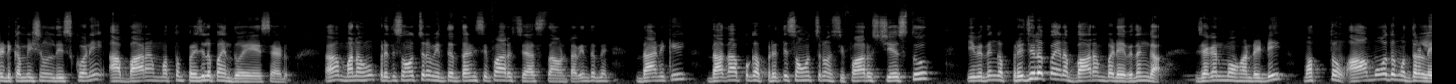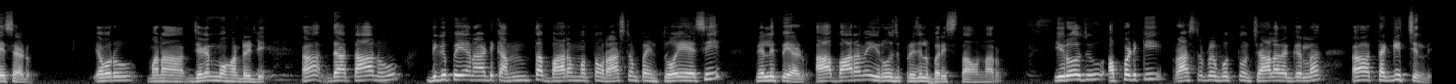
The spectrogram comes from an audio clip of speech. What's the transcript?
రెడ్డి కమిషన్లు తీసుకొని ఆ భారం మొత్తం ప్రజలపైన దోయేశాడు మనం ప్రతి సంవత్సరం ఇంత ఇంతని సిఫారసు చేస్తూ ఉంటారు. ఇంత దానికి దాదాపుగా ప్రతి సంవత్సరం సిఫారసు చేస్తూ ఈ విధంగా ప్రజలపైన భారం పడే విధంగా జగన్మోహన్ రెడ్డి మొత్తం ఆమోద ముద్రలు వేశాడు ఎవరు? మన జగన్మోహన్ రెడ్డి. తాను దిగిపోయే నాటికి అంత భారం మొత్తం రాష్ట్రం పైన తోయేసి వెళ్ళిపోయాడు. ఆ భారమే ఈరోజు ప్రజలు భరిస్తూ ఉన్నారు. ఈరోజు అప్పటికి రాష్ట్ర ప్రభుత్వం చాలా దగ్గరలో తగ్గించింది.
